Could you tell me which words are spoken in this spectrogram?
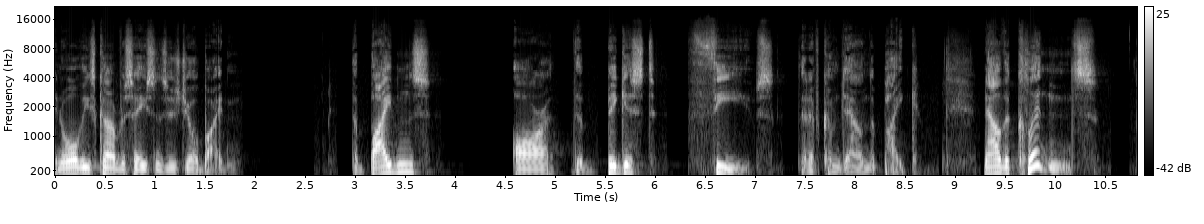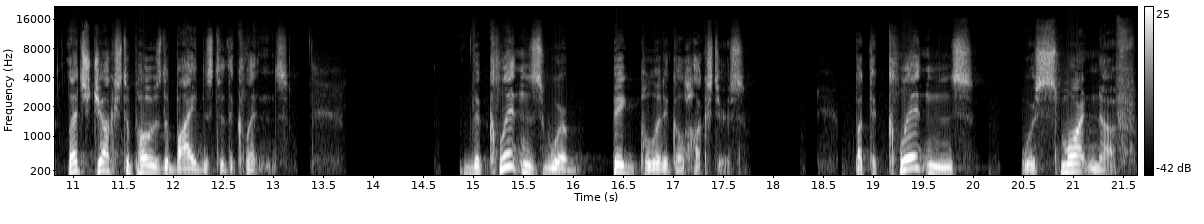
in all these conversations as Joe Biden. The Bidens are the biggest thieves that have come down the pike. Now, the Clintons, let's juxtapose the Bidens to the Clintons. The Clintons were big political hucksters, but the Clintons were smart enough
